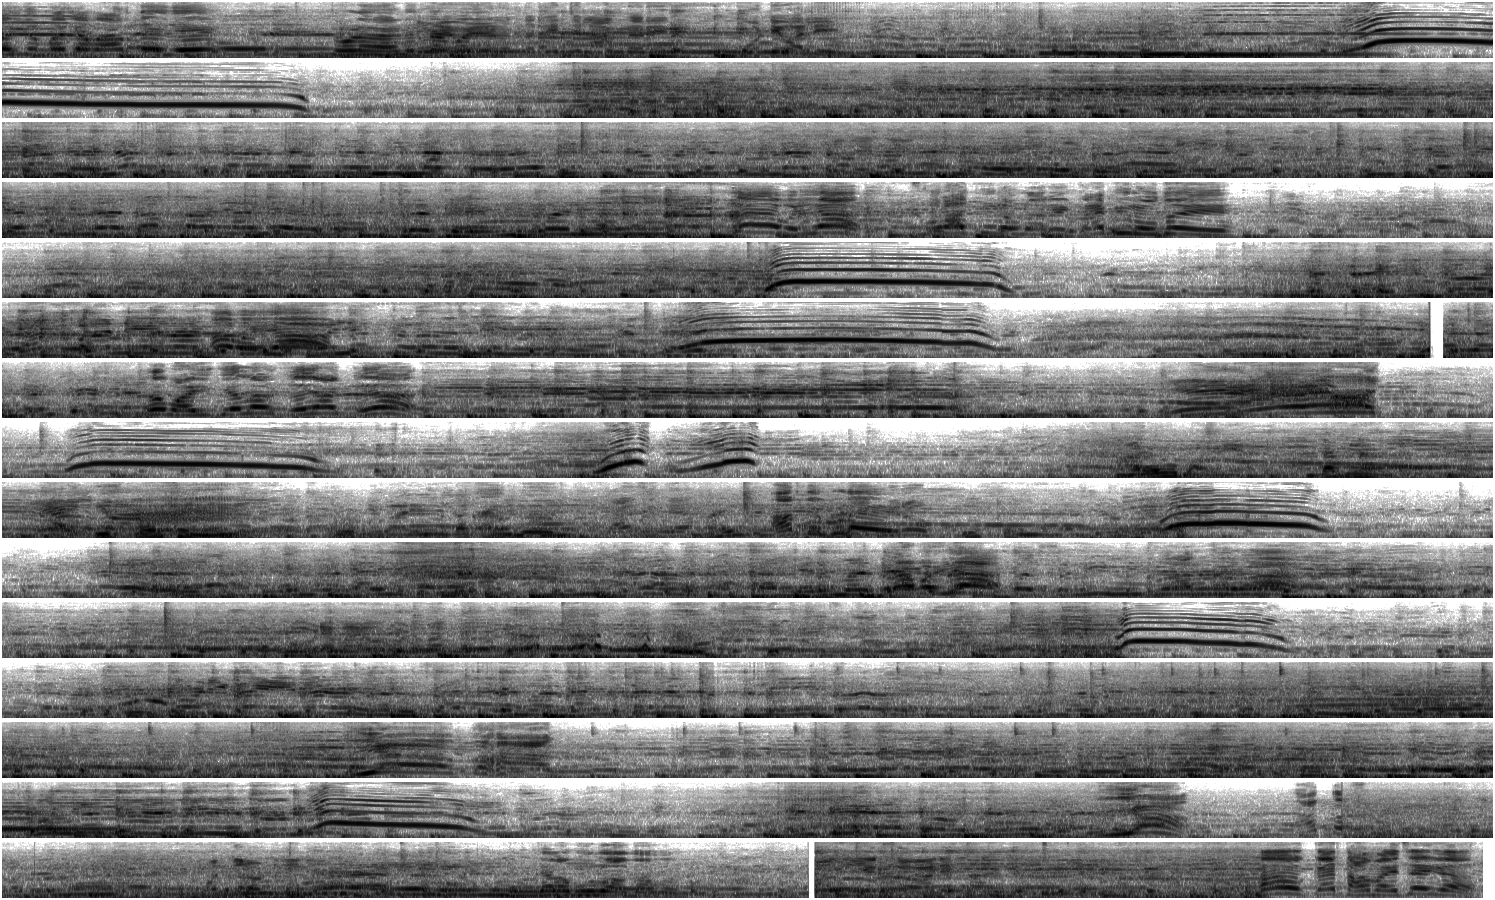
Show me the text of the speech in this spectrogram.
म्हणजे मजा मारता येते थोड्या वेळानंतर थोड्या मजा- वेळानंतर त्यांचे लागणार आहे मोठेवाले. ए, भैया जोरात फिरवणार आहे. काय फिरवतोय? भाई गेला गया गया अरे वो बावड़िया दखना भाई तीस फोर से नहीं छोटी बारी में दखा नहीं भाई आरती कुठे या भैया जोरात त्याला बोलू आता आपण हो काय थांबायचं आहे का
